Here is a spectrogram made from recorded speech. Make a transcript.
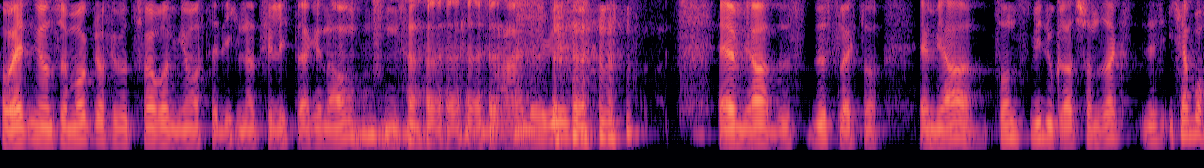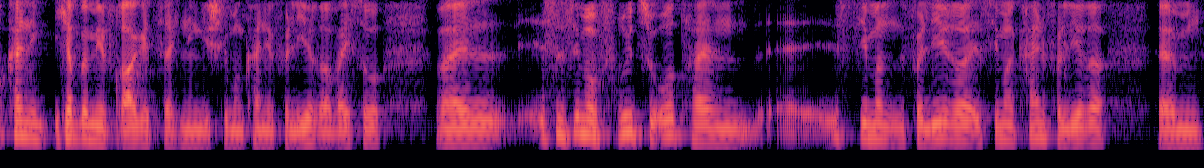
Aber hätten wir uns Mock Draft über zwei Runden gemacht, hätte ich ihn natürlich da genommen. ja, logisch. ähm, ja, das, das vielleicht noch. Ähm, ja, sonst, wie du gerade schon sagst, ich habe auch keine, ich habe bei mir Fragezeichen hingeschrieben und keine Verlierer, weil ich so, weil es ist immer früh zu urteilen, äh, ist jemand ein Verlierer, ist jemand kein Verlierer. Ähm,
